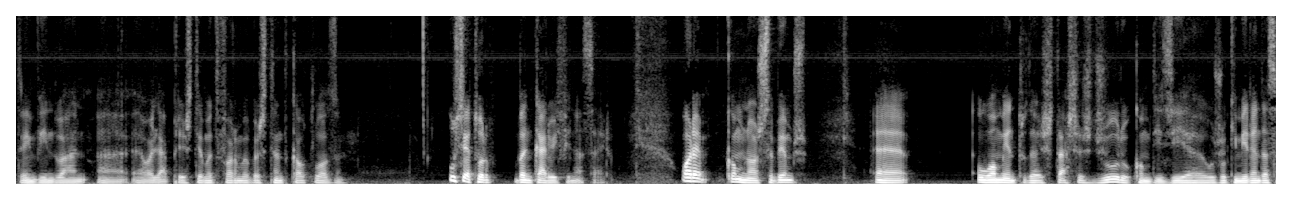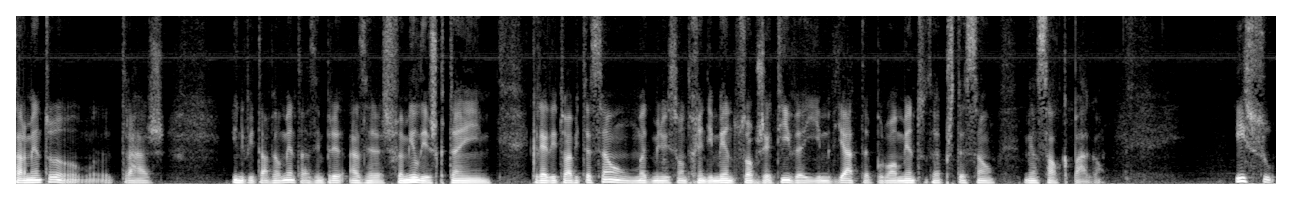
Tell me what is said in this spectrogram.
têm vindo a, a, a olhar para este tema de forma bastante cautelosa. O setor bancário e financeiro. Ora, como nós sabemos, uh, o aumento das taxas de juro, como dizia o Joaquim Miranda Sarmento, traz inevitavelmente às, às, às, famílias que têm crédito à habitação uma diminuição de rendimentos objetiva e imediata por um aumento da prestação mensal que pagam. Isso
